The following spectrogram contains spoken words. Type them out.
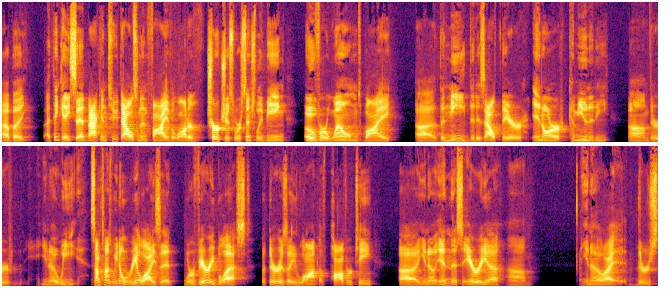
Uh, but I think they said back in 2005, a lot of churches were essentially being overwhelmed by uh, the need that is out there in our community. Um, there, you know, we sometimes we don't realize it. We're very blessed, but there is a lot of poverty. Uh, you know, in this area, um, you know, I there's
